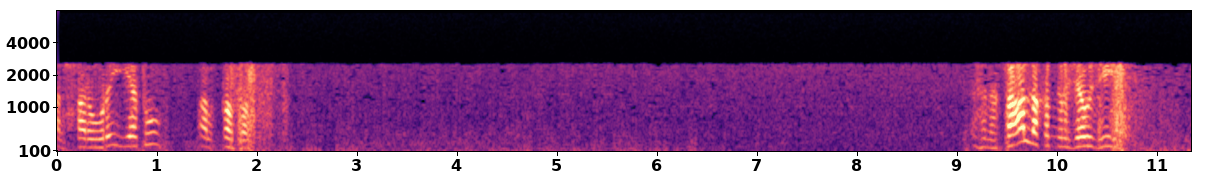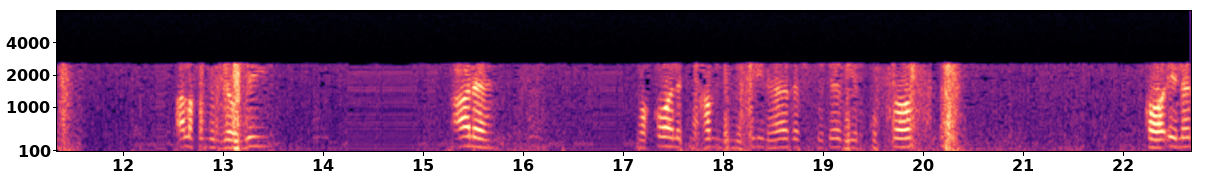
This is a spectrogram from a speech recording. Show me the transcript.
الحرورية القصص. هنا فعلق ابن الجوزي علق ابن الجوزي على وقالت محمد بن سيرين هذا في كتابه القصاص قائلا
